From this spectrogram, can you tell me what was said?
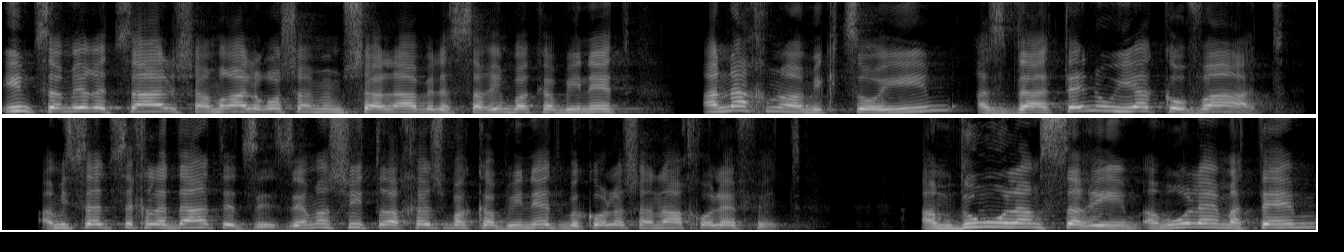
עם צמרת צה"ל שאמרה לראש הממשלה ולשרים בקבינט, אנחנו המקצועיים, אז דעתנו היא הקובעת. עם ישראל צריך לדעת את זה, זה מה שהתרחש בקבינט בכל השנה החולפת. עמדו מולם שרים, אמרו להם, אתם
